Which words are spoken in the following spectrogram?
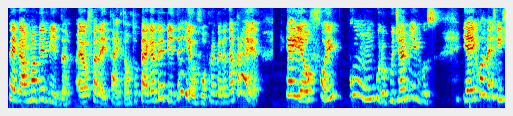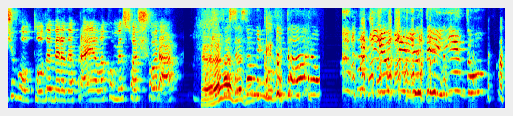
pegar uma bebida. Aí eu falei, tá, então tu pega a bebida e eu vou pra beira da praia. E aí eu fui com um grupo de amigos. E aí quando a gente voltou da beira da praia, ela começou a chorar. Vocês não me convidaram! Porque eu queria ter ido!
